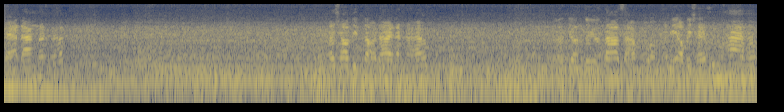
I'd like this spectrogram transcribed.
แอร์ดังนะครับ ถ้า ชอบติดต่อได้นะครับรถยนต์โตโยต้าสามห่วงอันนี้เอาไปใช้คุ้มค่าครับ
